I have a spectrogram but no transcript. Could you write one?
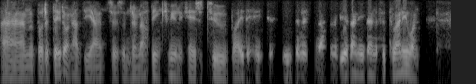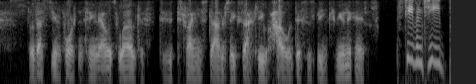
Um, but if they don't have the answers and they're not being communicated to by the HSE, then it's not going to be of any benefit to anyone. So that's the important thing now as well to, to try and establish exactly how this is being communicated. Stephen Teap,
